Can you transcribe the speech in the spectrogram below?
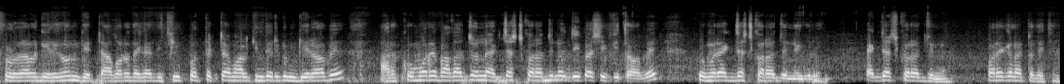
ফ্লোরাল গের গাউন গেটটা আবারও দেখা দিচ্ছি। প্রত্যেকটা মাল কিন্তু এরকম গের হবে। আর কোমরে বাঁধার জন্য অ্যাডজাস্ট করার জন্য দুই পাশে ফিতে হবে। কোমরে অ্যাডজাস্ট করার জন্য এগুলো। অ্যাডজাস্ট করার জন্য। পরে কালারটা দেখেন।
